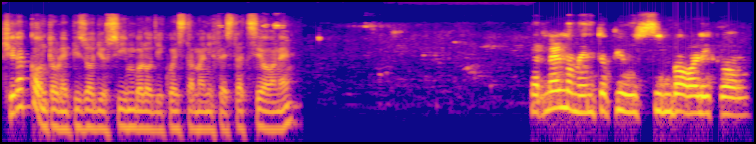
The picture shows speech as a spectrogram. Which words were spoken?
Ci racconta un episodio simbolo di questa manifestazione? Per me il momento più simbolico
